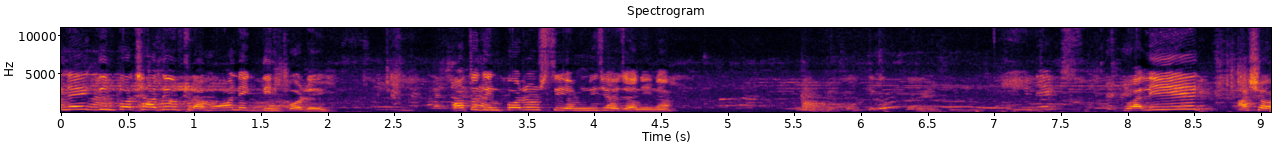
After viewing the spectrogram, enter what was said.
অনেক দিন পর ছাদে উঠলাম অনেক দিন পরে। কতদিন পরে উঠছি আমি নিজেও জানি না। ওয়ালিদ, আসো।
